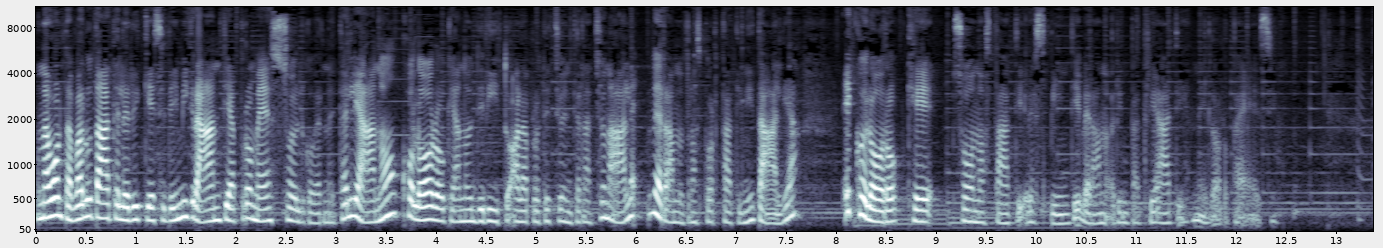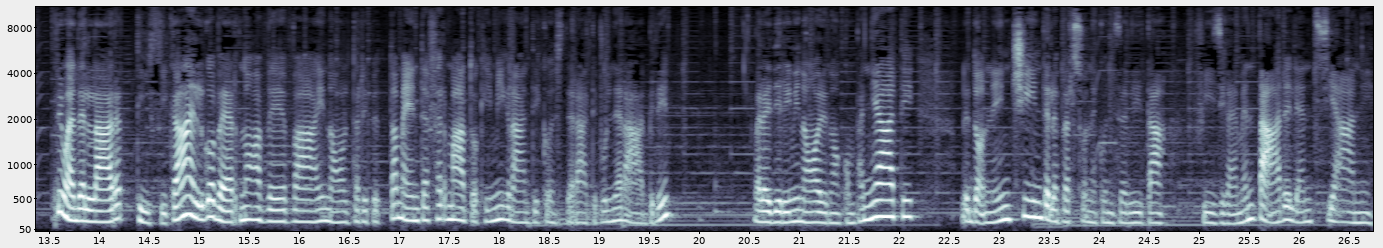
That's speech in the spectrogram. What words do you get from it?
Una volta valutate le richieste dei migranti, ha promesso il governo italiano, coloro che hanno diritto alla protezione internazionale verranno trasportati in Italia e coloro che sono stati respinti verranno rimpatriati nei loro paesi. Prima della ratifica, il governo aveva inoltre ripetutamente affermato che i migranti considerati vulnerabili, vale a dire i minori non accompagnati, le donne incinte, le persone con disabilità fisica e mentale, gli anziani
